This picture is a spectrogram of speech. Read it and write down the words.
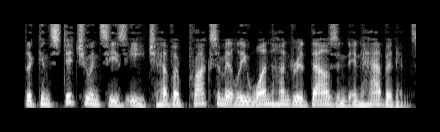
The constituencies each have approximately 100,000 inhabitants.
